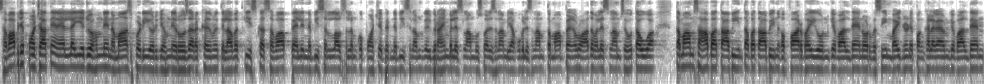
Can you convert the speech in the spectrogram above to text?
ثواب جب پہنچاتے ہیں اللہ یہ جو ہم نے نماز پڑھی اور جو ہم نے روزہ رکھا ہے نے تلاوت کی اس کا ثواب پہلے نبی صلی اللہ علیہ وسلم کو پہنچے پھر نبی السلام کو ابراہیم علیہ السلام علیہ السلام یعقوب علیہ السلام تمام پہ عدم علیہ السلام سے ہوتا ہوا تمام صحابہ تابعین تبا تابعین غفار بھائی اور ان کے والدین اور وسیم بھائی جنہوں نے پنکھا لگایا ان کے والدین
